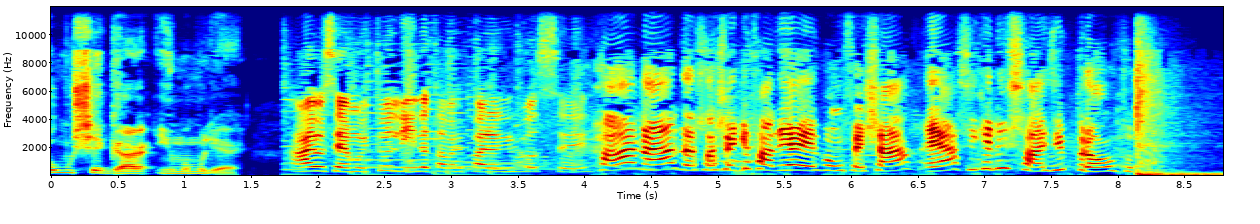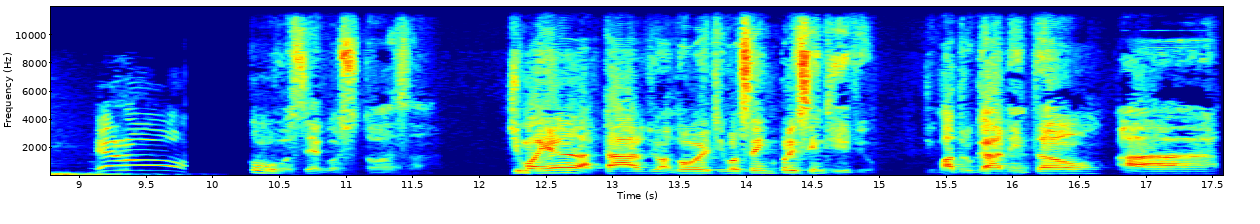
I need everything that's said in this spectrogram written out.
como chegar em uma mulher. Ai, você é muito linda, eu tava reparando em você. Fala nada, só chega e falei. aí, vamos fechar? É assim que eles fazem e pronto. Errou! Como você é gostosa. De manhã, à tarde ou à noite, você é imprescindível. De madrugada, então, ah...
